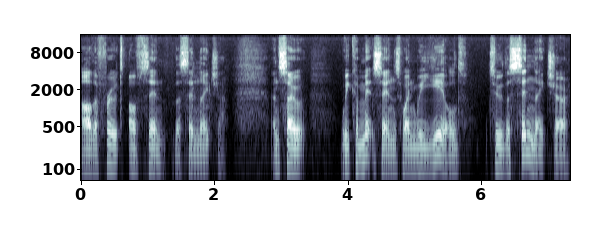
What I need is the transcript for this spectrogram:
are the fruit of sin, the sin nature. And so we commit sins when we yield to the sin nature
